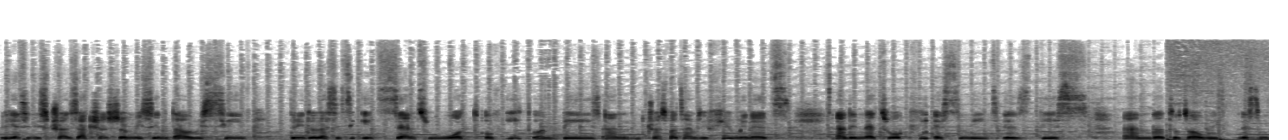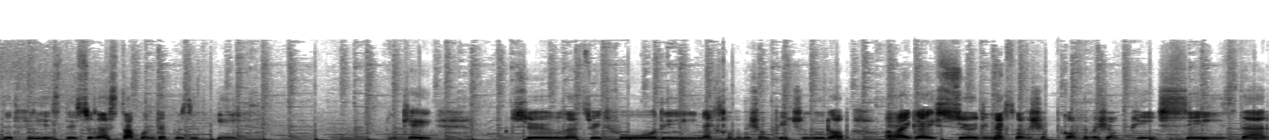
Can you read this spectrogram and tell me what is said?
you can see this transaction summary saying that I'll receive $3.68 worth of ETH on base and transfer time is a few minutes. And the network fee estimate is this. And the total with estimated fee is this. So let's tap on deposit ETH okay so let's wait for the next confirmation page to load up. All right guys. So the next confirmation page says that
